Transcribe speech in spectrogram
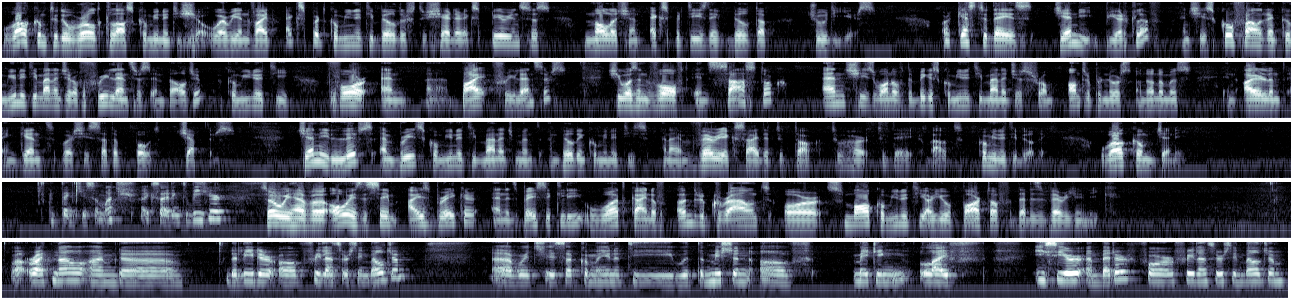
Welcome to the World Class Community Show, where we invite expert community builders to share their experiences, knowledge, and expertise they've built up through the years. Our guest today is Jenny Björklöf, and she is co founder and community manager of Freelancers in Belgium, a community for and uh, by freelancers. She was involved in SaaStock, and she's one of the biggest community managers from Entrepreneurs Anonymous in Ireland and Ghent, where she set up both chapters. Jenny lives and breathes community management and building communities, and I am very excited to talk to her today about community building. Welcome, Jenny. Thank you so much. Exciting to be here. So, we have uh, always the same icebreaker, and it's basically what kind of underground or small community are you a part of that is very unique? Well, right now I'm the, the leader of Freelancers in Belgium, uh, which is a community with the mission of making life easier and better for freelancers in Belgium.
